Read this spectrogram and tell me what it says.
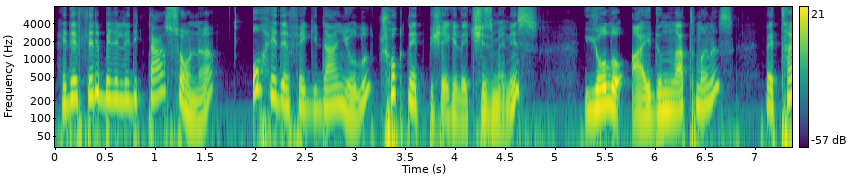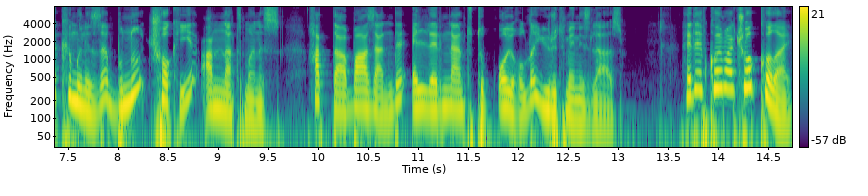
Hedefleri belirledikten sonra o hedefe giden yolu çok net bir şekilde çizmeniz, yolu aydınlatmanız ve takımınıza bunu çok iyi anlatmanız. Hatta bazen de ellerinden tutup o yolda yürütmeniz lazım. Hedef koymak çok kolay.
